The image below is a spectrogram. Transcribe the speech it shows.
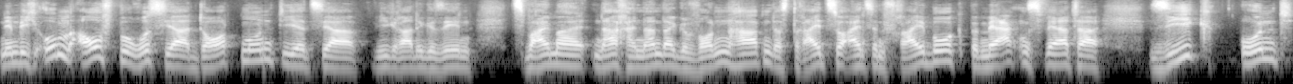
nämlich um auf Borussia Dortmund, die jetzt ja, wie gerade gesehen, zweimal nacheinander gewonnen haben. Das 3 zu 1 in Freiburg, bemerkenswerter Sieg und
